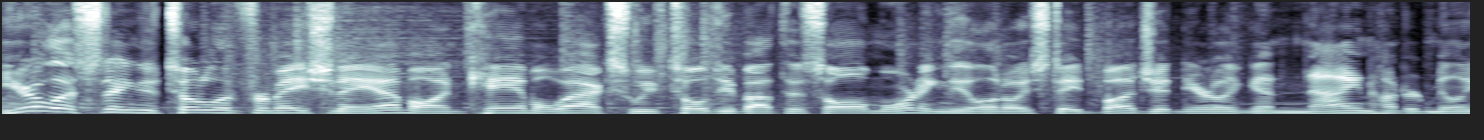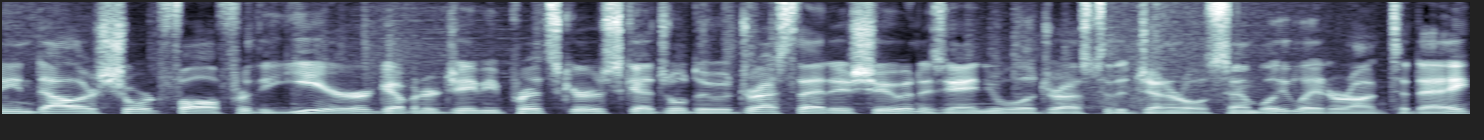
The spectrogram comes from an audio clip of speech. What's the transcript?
You're listening to Total Information AM on KMOX. We've told you about this all morning. The Illinois state budget nearly a $900 million shortfall for the year. Governor J.B. Pritzker is scheduled to address that issue in his annual address to the General Assembly later on today.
